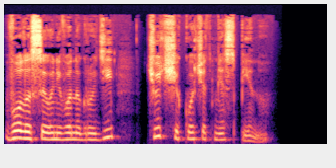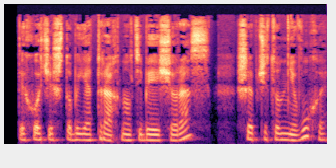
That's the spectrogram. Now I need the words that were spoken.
Волосы у него на груди чуть щекочут мне спину. «Ты хочешь, чтобы я трахнул тебя еще раз?» — шепчет он мне в ухо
